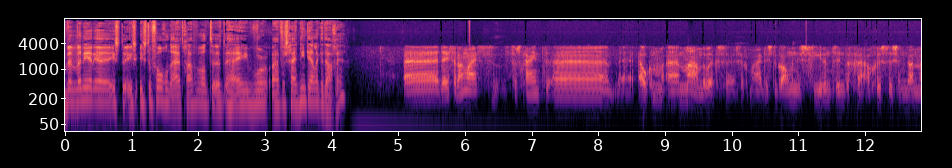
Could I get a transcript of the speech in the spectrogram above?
W- wanneer is, de, is, is de volgende uitgave? Want hij, hij verschijnt niet elke dag, hè? Eh, deze ranglijst verschijnt eh, elke eh, maandelijks, zeg maar. Dus de komende is 24 augustus en dan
